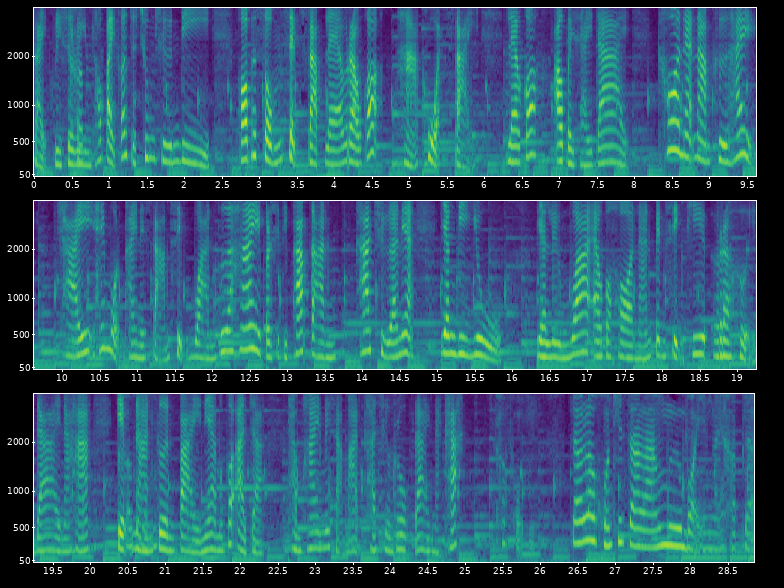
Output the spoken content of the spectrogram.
ใส่กลีเซอรีนเข้าไปก็จะชุ่มชื้นดี พอผสมเสร็จสรรพแล้วเราก็หาขวดใส่ แล้วก็เอาไปใช้ได้ ข้อแนะนำคือให้ใช้ให้หมดภายใน 30 วัน เพื่อให้ประสิทธิภาพการฆ่าเชื้อเนี่ยยังดีอยู่ อย่าลืมว่าแอลกอฮอล์นั้นเป็นสิ่งที่ระเหยได้นะคะ เก็บนานเกินไปเนี่ยมันก็อาจจะทำให้ไม่สามารถฆ่าเชื้อโรคได้นะคะ ครับผม แล้วเราควรที่จะล้างมือบ่อยยังไงครับ และ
